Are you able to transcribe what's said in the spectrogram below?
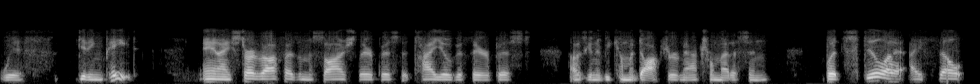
with getting paid. And I started off as a massage therapist, a Thai yoga therapist. I was going to become a doctor of natural medicine, but still I, I felt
